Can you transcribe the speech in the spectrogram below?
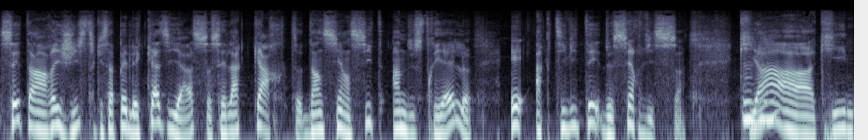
C'est un registre qui s'appelle les CASIAS. C'est la carte d'anciens sites industriels et activités de services qui a qui,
